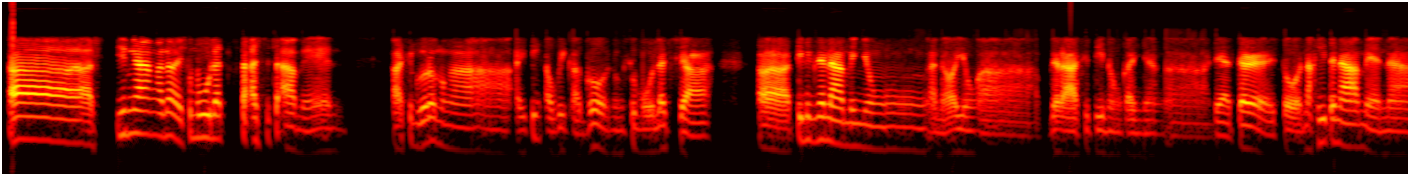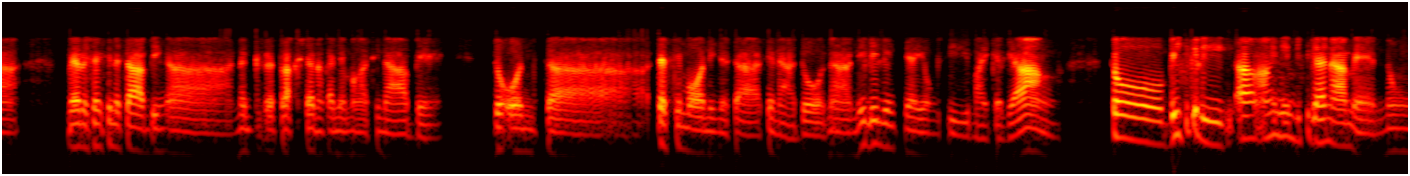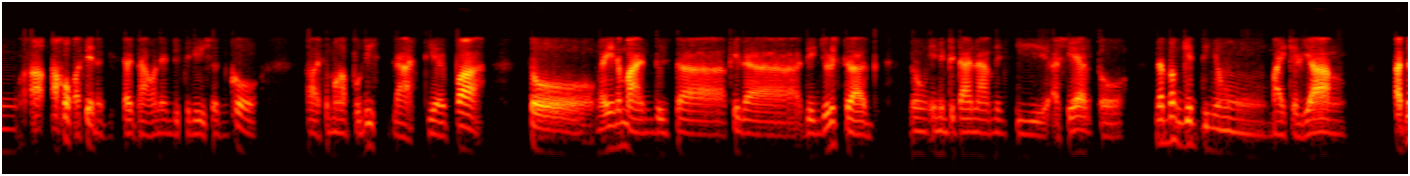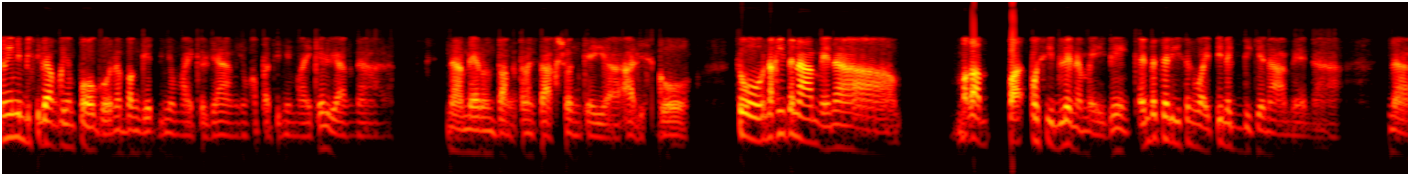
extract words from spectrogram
Ah, yun nga ang ano eh, sumulat sa kasi sa amin. Ah, siguro mga I think a week ago nung sumulat siya, ah, tinignan namin yung ano yung ah, veracity ng kanyang ah, letter. So nakita namin na meron siyang sinasabing ah, nag-retract siya ng kanyang mga sinabi doon sa testimony niya sa Senado na nililink niya yung si Michael Yang. So basically, ang, ang iniimbestigahan namin nung a- ako kasi nag-start na ako ng investigation ko ah, sa mga police last year pa. So ngayon naman dun sa kila Dangerous Drug nung inimbitahan namin si Asierto, nabanggit din yung Michael Yang. At nung inimbestigahan ko yung Pogo, nabanggit din yung Michael Yang, yung kapatid ni Michael Yang na na meron bank transaction kay ah, Alice Go. So nakita namin na maka pa- posible na may link. And that's the reason why pinagbigyan namin na na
